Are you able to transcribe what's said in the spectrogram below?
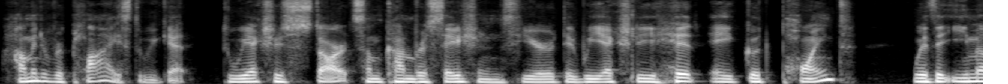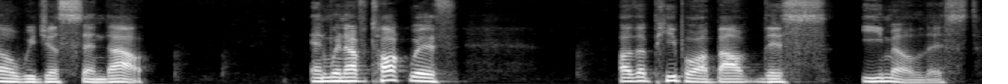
how many replies do we get? Do we actually start some conversations here? Did we actually hit a good point with the email we just sent out? And when i've talked with other people about this email list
